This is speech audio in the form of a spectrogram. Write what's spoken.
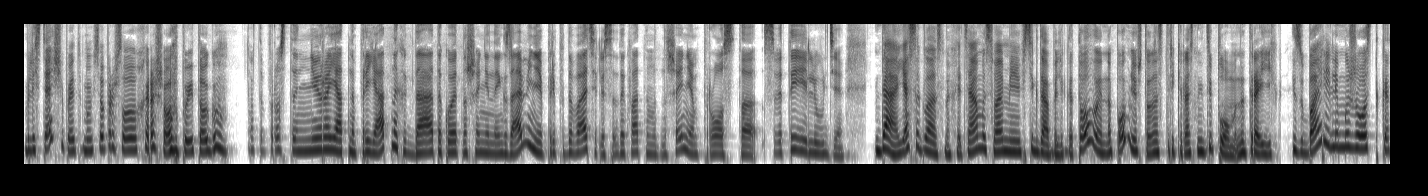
блестяще, поэтому все прошло хорошо по итогу. Это просто невероятно приятно, когда такое отношение на экзамене, преподаватели с адекватным отношением просто святые люди. Да, я согласна, хотя мы с вами всегда были готовы. Напомню, что у нас три красных диплома на троих. И зубарили мы жестко,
